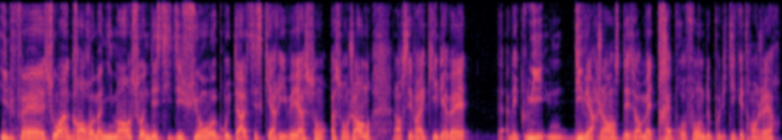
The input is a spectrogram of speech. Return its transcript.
il fait soit un grand remaniement, soit une destitution brutale, c'est ce qui est arrivé à son, à son gendre. Alors c'est vrai qu'il y avait avec lui une divergence désormais très profonde de politique étrangère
